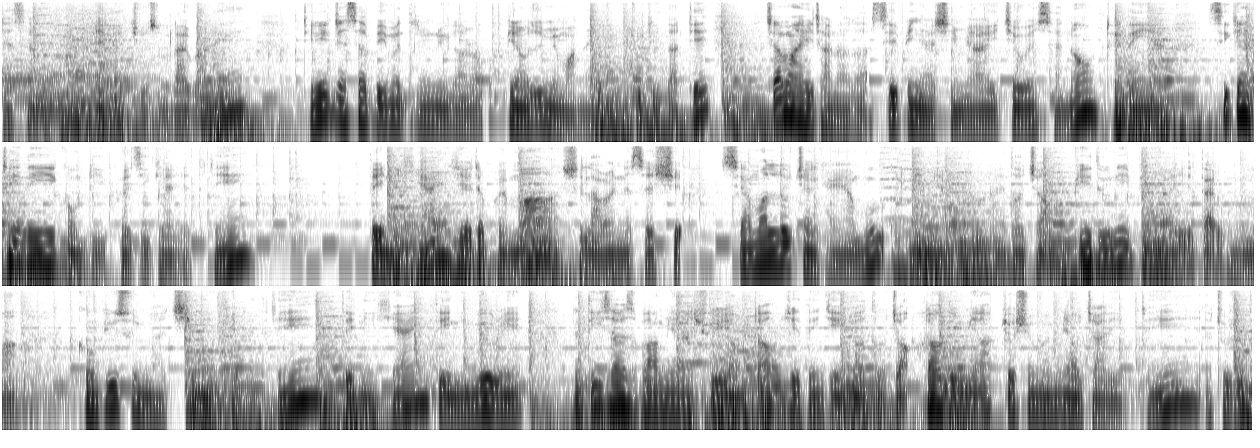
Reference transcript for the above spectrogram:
တက်တာသတင်းတင်ဆက်မှုမှာပြန်လည်ကြိုဆိုလိုက်ပါတယ်ဒီနေ့တင်ဆက်ပေးမယ့်သတင်းတွေကတော့ပြည်တော်စုမြန်မာနိုင်ငံဒုတိယတစ်ကျန်းမာရေးဌာနကစေပညာရှင်များ၏ကျင့်ဝတ်စံနှုန်းထိန်းသိမ်းရန်စီကံထိန်းသိမ်းရေးကော်မတီဖွဲ့စည်းခဲ့တဲ့သတင်းတိတ်နေရန်ရဲတပ်ဖွဲ့မှရှလပိုင်း28ဆီယမလုတ်ကြံခံရမှုအလင်းများပြုလုပ်နိုင်သောကြောင့်ပြည်သူနှင့်ပညာရေးအတိုက်အဝင်မှာ ဂုံပြူစုများချီးမြှင့်ခဲ့တဲ့တဲ့တိတ်နေရန်တိတ်နေမျိုးတွင်နတိစားစပါးများရွှေရောင်တောက်ရည်သိမ်းချိန်ရောက်သောကြောင့်တောင်သူများပျော်ရွှင်ဝမ်းမြောက်ကြသည့်တဲ့အထူးဒေသ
